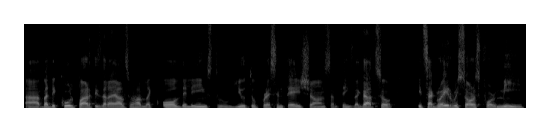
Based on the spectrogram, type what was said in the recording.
Uh, but the cool part is that I also have like all the links to YouTube presentations and things like that. So it's a great resource for me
